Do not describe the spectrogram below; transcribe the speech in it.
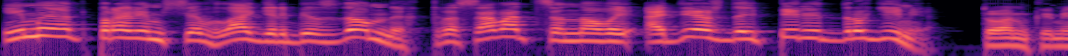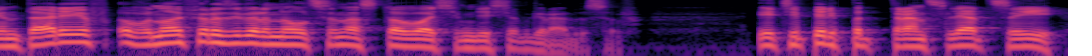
и мы отправимся в лагерь бездомных красоваться новой одеждой перед другими». Тон комментариев вновь развернулся на 180 градусов. И теперь под трансляцией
